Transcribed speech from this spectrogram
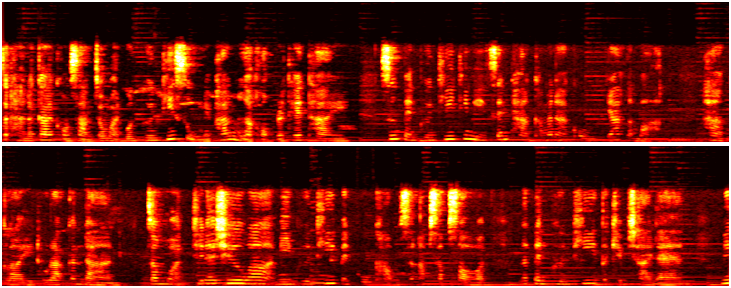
สถานการณ์ของ 3 จังหวัดบนพื้นที่สูงในภาคเหนือของประเทศไทย ซึ่งเป็นพื้นที่ที่มีเส้นทางคมนาคมยากลำบาก ห่างไกลธุรกันดาร จังหวัดที่ได้ชื่อว่ามีพื้นที่เป็นภูเขาสลับซับซ้อน และเป็นพื้นที่ตะเข็บชายแดน มี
